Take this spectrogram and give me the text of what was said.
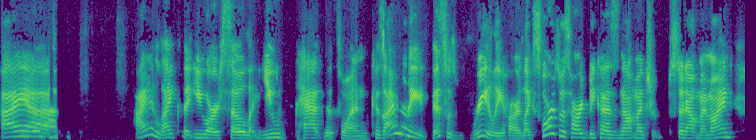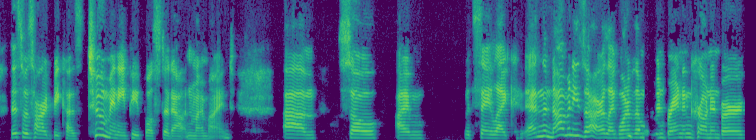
I uh, I like that you are so like you had this one because I really this was really hard. Like scores was hard because not much stood out in my mind. This was hard because too many people stood out in my mind. Um, so I'm would say like, and the nominees are like one of them would have been Brandon Cronenberg.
